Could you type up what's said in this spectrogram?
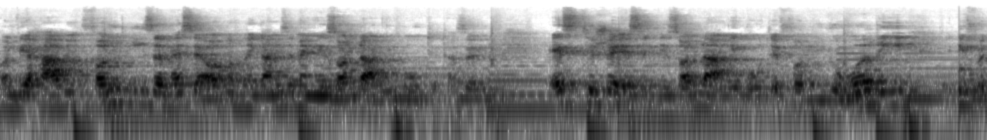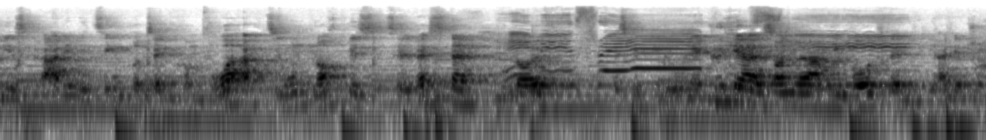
Und wir haben von dieser Messe auch noch eine ganze Menge Sonderangebote. Da sind Esstische, es sind die Sonderangebote von Jori, für die es gerade die 10% Komfortaktion noch bis Silvester läuft. Es gibt die Grüne Küche als Sonderangebot, denn die hat jetzt schon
